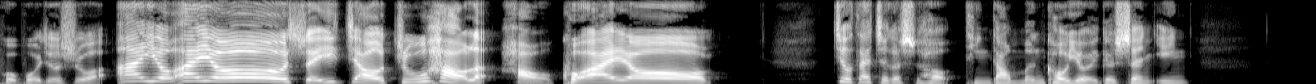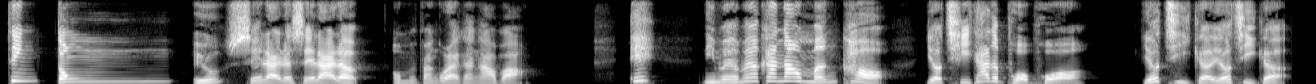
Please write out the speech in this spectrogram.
婆婆就说：“哎呦哎呦，水饺煮好了，好快哟！”就在这个时候，听到门口有一个声音：“叮咚！”哎呦，谁来了？谁来了？我们翻过来看看好不好？哎，你们有没有看到门口有其他的婆婆？有几个？有几个？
